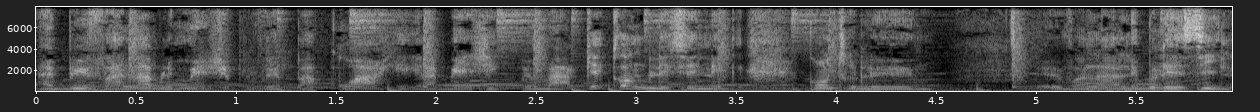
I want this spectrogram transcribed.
un but valable, mais je pouvais pas croire que la Belgique peut marquer contre le Sénégal, contre le euh, voilà le Brésil.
